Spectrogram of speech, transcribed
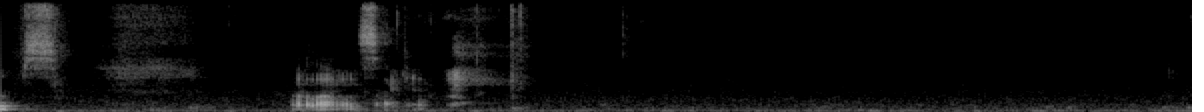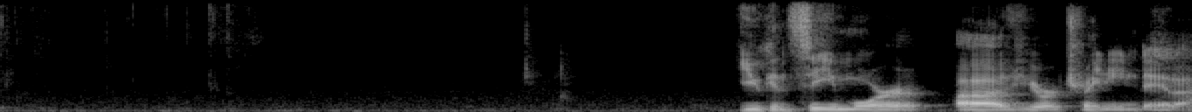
oops, hold on one second. You can see more of your training data.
